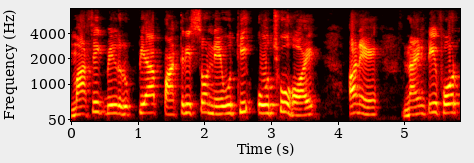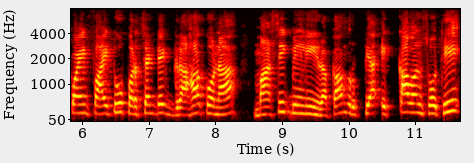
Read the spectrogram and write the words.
માસિક બિલ રૂપિયા પાંત્રીસો નેવુંથી ઓછું હોય અને ninety four point five two percentage ગ્રાહકોના માસિક બિલની રકમ રૂપિયા એકાવનસોથી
